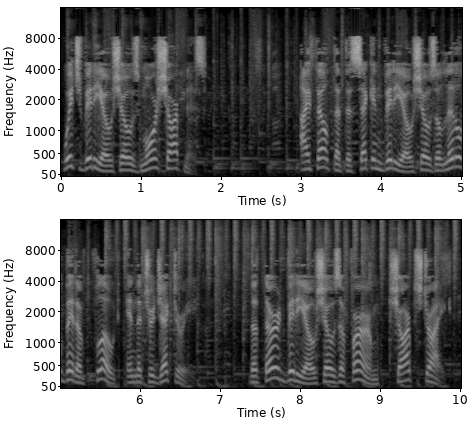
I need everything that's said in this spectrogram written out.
Which video shows more sharpness? I felt that the second video shows a little bit of float in the trajectory. The third video shows a firm, sharp strike.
